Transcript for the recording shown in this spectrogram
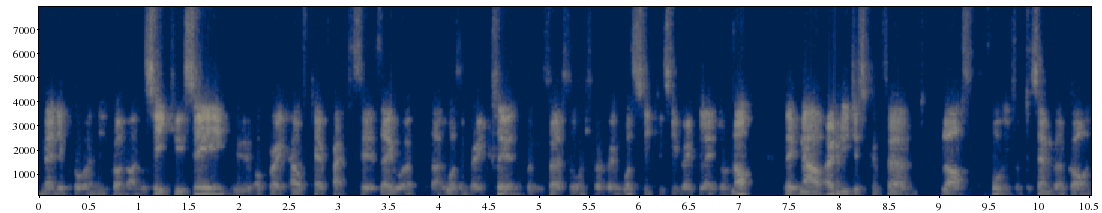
medical, and you've got like the CQC who operate healthcare practices. They were that wasn't very clear when we first launched whether it was CQC regulated or not. They've now only just confirmed last 14th of December gone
